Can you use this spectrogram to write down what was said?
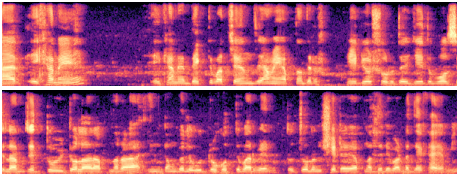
আর এখানে এখানে দেখতে পাচ্ছেন যে আমি আপনাদের ভিডিও শুরুতেই যেহেতু বলছিলাম যে দুই ডলার আপনারা ইনকাম করলে উইথড্র করতে পারবেন। তো চলুন সেটাই আপনাদের এবারটা দেখাই আমি।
